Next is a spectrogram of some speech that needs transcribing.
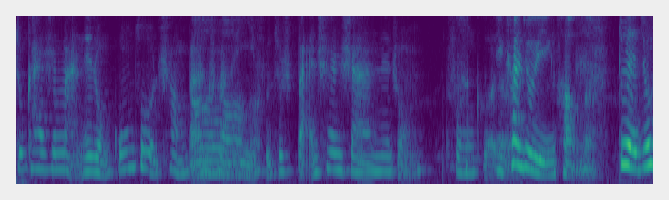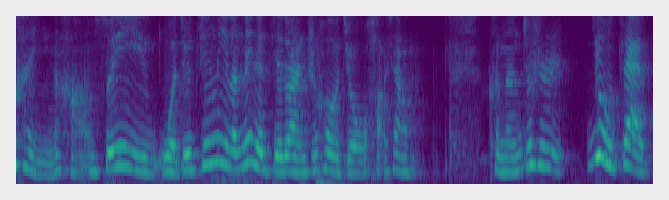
就。开始买那种工作上班穿的衣服，就是白衬衫那种风格，一看就是银行的。对，就很银行，所以我就经历了那个阶段之后，就好像可能就是又在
